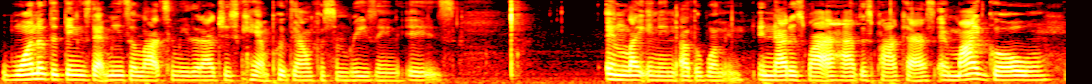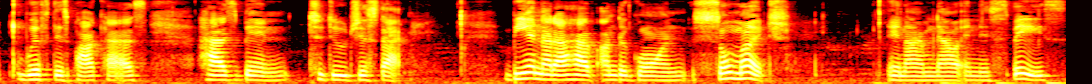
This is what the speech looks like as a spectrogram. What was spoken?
one of the things that means a lot to me that I just can't put down for some reason is enlightening other women. And that is why I have this podcast. And my goal with this podcast has been to do just that. Being that I have undergone so much and I'm now in this space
